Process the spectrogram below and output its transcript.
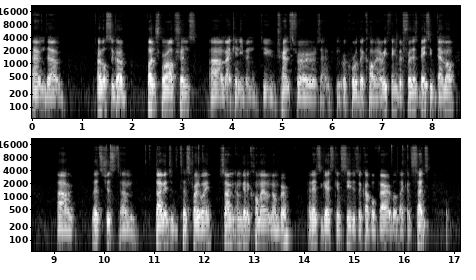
And um, I've also got a bunch more options um, I can even do transfers and, and, record the call and everything. But for this basic demo, um, let's just um, dive into the test right away. So I'm, I'm going to call my own number. And as you guys can see, there's a couple variables I can set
